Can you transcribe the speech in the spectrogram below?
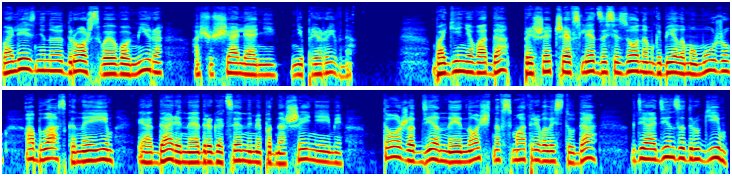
болезненную дрожь своего мира ощущали они непрерывно. Богиня вода, пришедшая вслед за сезоном к белому мужу, обласканная им и одаренная драгоценными подношениями, тоже денно и ночно всматривалась туда, где один за другим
